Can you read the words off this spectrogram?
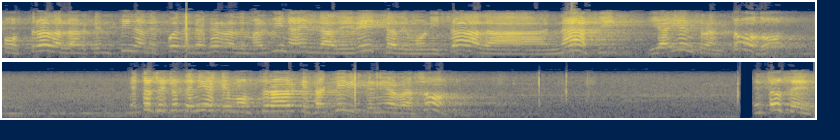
postrada la Argentina después de la guerra de Malvinas es la derecha demonizada nazi y ahí entran todos. Entonces yo tenía que mostrar que Zakiri tenía razón. Entonces,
